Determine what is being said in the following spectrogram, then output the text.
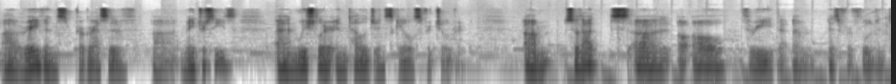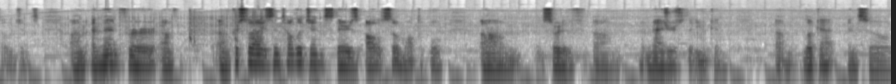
uh, Raven's progressive uh, matrices, and Wechsler intelligence scale for children. Um, so that's uh, all three that um, is for fluid intelligence. Um, and then for um, um, crystallized intelligence, there's also multiple um, sort of measures that you can look at. And so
